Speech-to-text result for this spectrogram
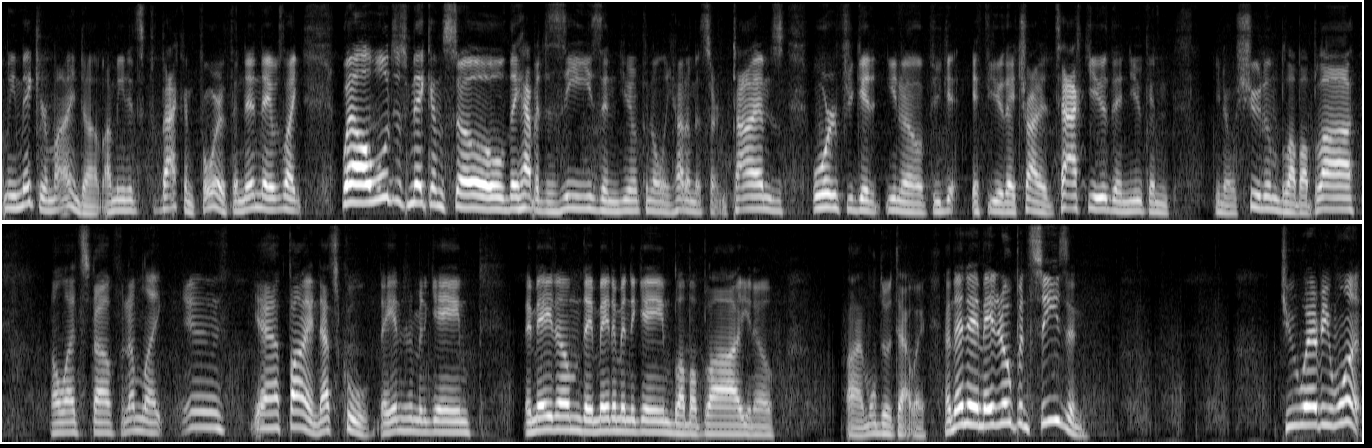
I mean, make your mind up. I mean, it's back and forth. And then they was like, well, we'll just make them so they have a disease and you know can only hunt them at certain times. Or if you get, you know, if you get, if you they try to attack you, then you can, you know, shoot them. Blah blah blah. all that stuff. And I'm like, eh, yeah, fine, that's cool. They entered them in the game. They made them. They made them in the game. Blah blah blah. You know, fine, we'll do it that way. And then they made it open season. Do whatever you want.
